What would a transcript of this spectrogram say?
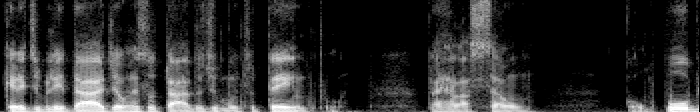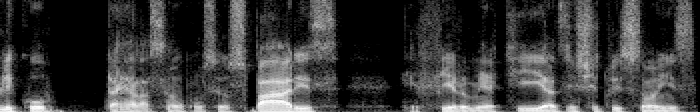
Credibilidade é o resultado de muito tempo da relação com o público, da relação com seus pares. Refiro-me aqui às instituições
